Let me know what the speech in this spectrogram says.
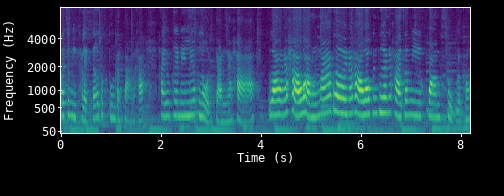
ก็จะมีคาแรคเตอร์ตัวการ์ตูนต่างๆนะคะ ให้เพื่อนๆได้เลือกโหลดกันนะคะ เรานะคะหวังมากเลยนะคะ ว่าเพื่อนๆนะคะจะมีความสุขแล้วก็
